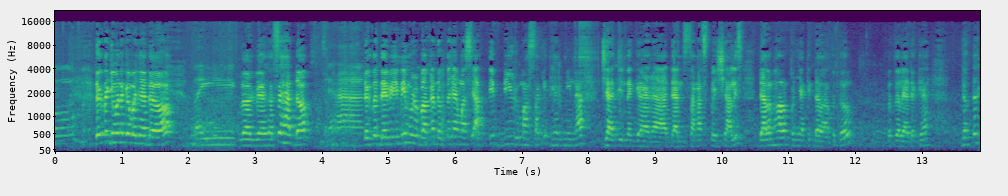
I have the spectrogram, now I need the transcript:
Halo. Dokter gimana kabarnya dok? Baik, Luar biasa sehat dok. sehat. Dokter Dewi ini merupakan dokter yang masih aktif di Rumah Sakit Hermina Jatinegara dan sangat spesialis dalam hal penyakit dalam, betul? Betul ya dok ya? Dokter,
